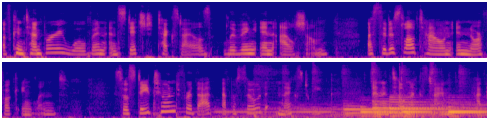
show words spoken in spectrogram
of contemporary woven and stitched textiles living in Aylsham, a Cittaslow town in Norfolk, England. So stay tuned for that episode next week. And until next time, happy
